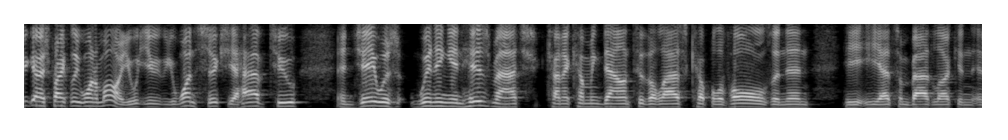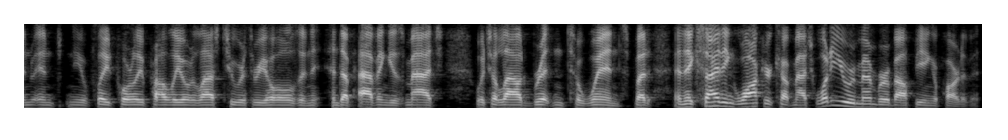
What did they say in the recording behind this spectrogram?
you guys practically won them all. You, you you won six, you have two, and Jay was winning in his match, kind of coming down to the last couple of holes, and then he he had some bad luck and and, and you know played poorly probably over the last two or three holes, and end up having his match, which allowed Britain to win. But an exciting Walker Cup match. What do you remember about being a part of it?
